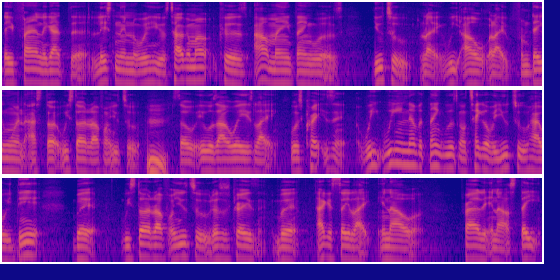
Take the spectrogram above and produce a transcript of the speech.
they finally got the listening to what he was talking about. Cause our main thing was YouTube. Like we all like from day one, I start we started off on YouTube. Mm. So it was always like was crazy. We we never think we was gonna take over YouTube how we did, but we started off on YouTube. This was crazy. But I can say like in our probably in our state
